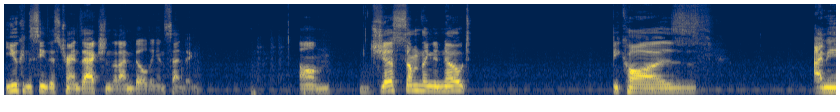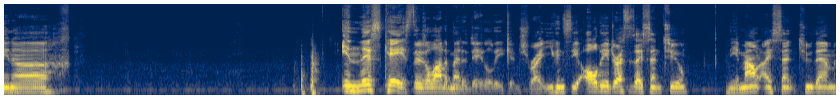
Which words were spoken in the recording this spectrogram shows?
you can see this transaction that I'm building and sending. Um, just something to note because I mean, uh, in this case, there's a lot of metadata leakage, right? You can see all the addresses I sent to, the amount I sent to them.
